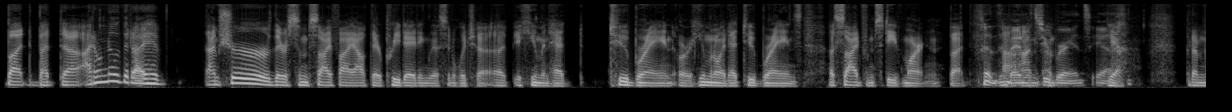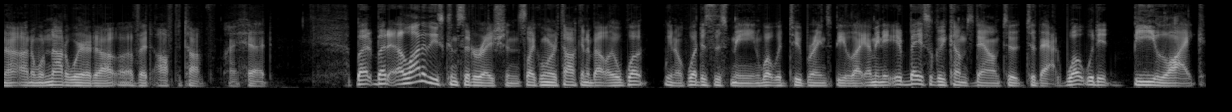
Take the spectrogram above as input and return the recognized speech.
but but uh, I don't know that I have. I'm sure there's some sci-fi out there predating this in which a, a human had two brain or a humanoid had two brains aside from Steve Martin, but the man uh, with 2 I'm, brains. Yeah. yeah, but I'm not I'm not aware of it off the top of my head. But but a lot of these considerations, like when we're talking about like what you know, what does this mean? What would two brains be like? I mean, it, it basically comes down to to that. What would it be like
